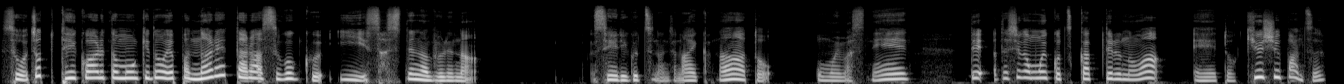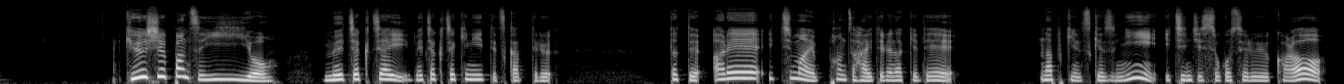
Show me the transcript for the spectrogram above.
そう、ちょっと抵抗あると思うけど、やっぱ慣れたらすごくいいサステナブルな生理グッズなんじゃないかなと思いますね。で、私がもう一個使ってるのは、えっ、ー、と、吸収パンツ？吸収パンツいいよ。めちゃくちゃいい。めちゃくちゃ気に入って使ってる。だってあれ1枚パンツ履いてるだけでナプキンつけずに1日過ごせるから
